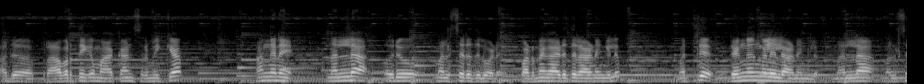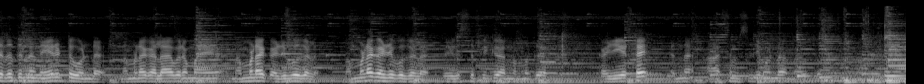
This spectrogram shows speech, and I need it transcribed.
അത് പ്രാവർത്തികമാക്കാൻ ശ്രമിക്കാം. അങ്ങനെ നല്ല ഒരു മത്സരത്തിലൂടെ പഠനകാര്യത്തിലാണെങ്കിലും മറ്റ് രംഗങ്ങളിലാണെങ്കിലും നല്ല മത്സരത്തിൽ നേരിട്ടുകൊണ്ട് നമ്മുടെ കലാപരമായ നമ്മുടെ കഴിവുകൾ നമ്മുടെ കഴിവുകൾ വികസിപ്പിക്കുവാൻ നമുക്ക് കഴിയട്ടെ എന്ന് ആശംസിച്ചുകൊണ്ട് നിർത്തുന്നു.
